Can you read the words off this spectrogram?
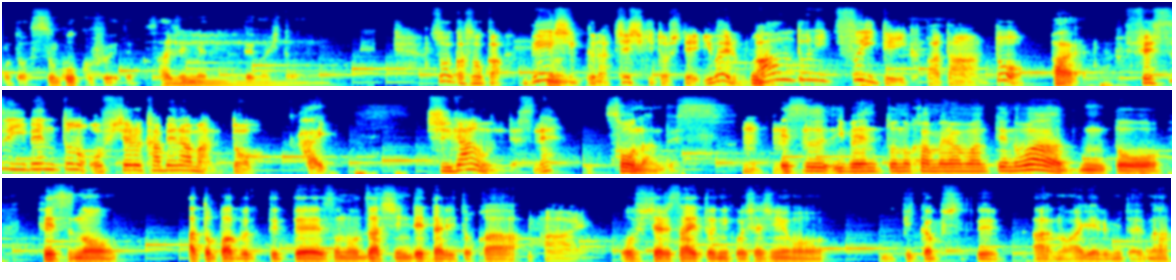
ことがすごく増えてます。初めての人うん。そうかそうか、ベーシックな知識として、いわゆるバンドについていくパターンと、はい。フェスイベントのオフィシャルカメラマンとはい。違うんですね。そうなんです。うんうんフェスイベントのカメラマンっていうのは、うんと、フェスのアトパブって言って、その雑誌に出たりとか、はい。オフィシャルサイトにこう写真をピックアップしてあの上げるみたいなうん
